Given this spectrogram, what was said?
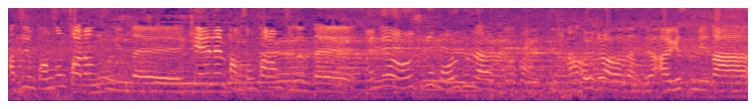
아, 지금 방송 촬영 중인데, KNN 방송 촬영 중인데, 아니야, 얼굴은 얼굴 나올까봐. 아, 얼굴 안 하면 안 돼요? 알겠습니다.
